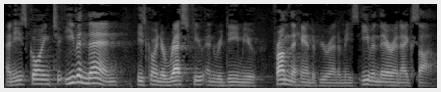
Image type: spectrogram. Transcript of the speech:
And he's going to, even then, he's going to rescue and redeem you from the hand of your enemies, even there in exile.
